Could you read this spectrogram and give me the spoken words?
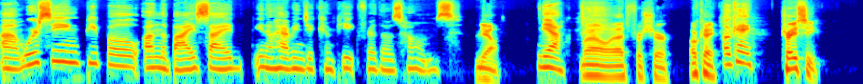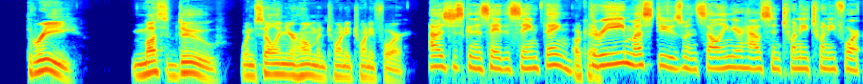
um, we're seeing people on the buy side, you know, having to compete for those homes. Yeah. Yeah. well, that's for sure. Okay, Okay. Tracy, three must do when selling your home in 2024. I was just going to say the same thing. Okay. Three must do's when selling your house in 2024.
